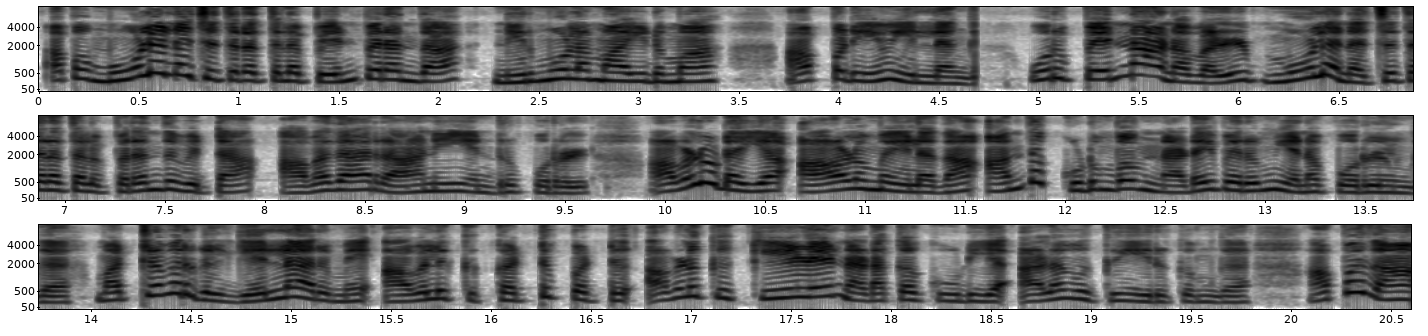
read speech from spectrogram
அப்போ மூல நட்சத்திரத்தில் பெண் பிறந்தா நிர்மூலமாயிடுமா? அப்படியும் இல்லைங்க. ஒரு பெண்ணானவள் மூல நட்சத்திரத்தில் பிறந்து விட்டா அவதான் ராணி என்று பொருள். அவளுடைய ஆளுமையில தான் அந்த குடும்பம் நடைபெறும் என பொருளுங்க. மற்றவர்கள் எல்லாருமே அவளுக்கு கட்டுப்பட்டு அவளுக்கு கீழே நடக்கக்கூடிய அளவுக்கு இருக்குங்க அப்பதான்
